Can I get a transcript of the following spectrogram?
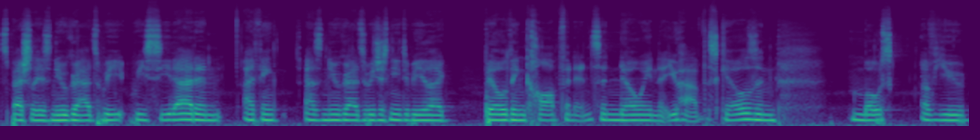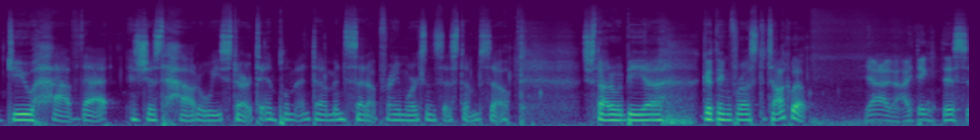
especially as new grads we we see that and I think as new grads we just need to be like building confidence and knowing that you have the skills and most of you do have that. It's just how do we start to implement them and set up frameworks and systems. So just thought it would be a good thing for us to talk about. Yeah, I think this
